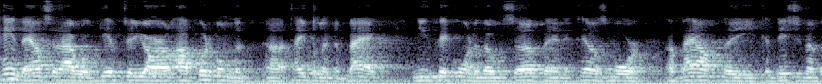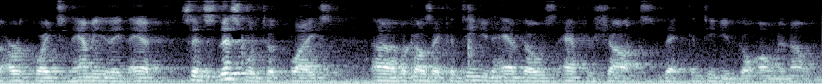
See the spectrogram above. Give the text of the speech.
handouts that I will give to you, or I'll, put them on the uh, table in the back. And you can pick one of those up, and it tells more about the condition of the earthquakes and how many they've had since this one took place, uh, because they continue to have those aftershocks that continue to go on and on.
